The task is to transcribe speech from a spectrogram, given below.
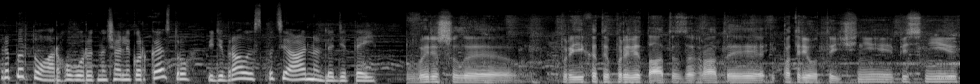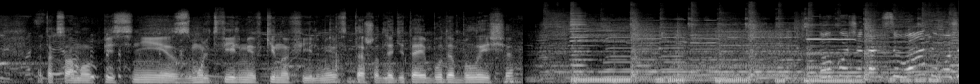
Репертуар, говорить начальник оркестру, підібрали спеціально для дітей. Вирішили приїхати привітати, заграти патріотичні пісні, так само пісні з мультфільмів, кінофільмів, те, що для дітей буде ближче. Хто хоче танцювати, можете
